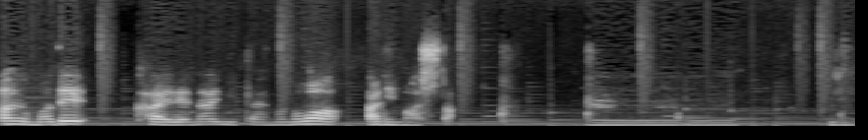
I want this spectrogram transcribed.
会うまで帰れないみたいなのはありました。うーん。うん、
